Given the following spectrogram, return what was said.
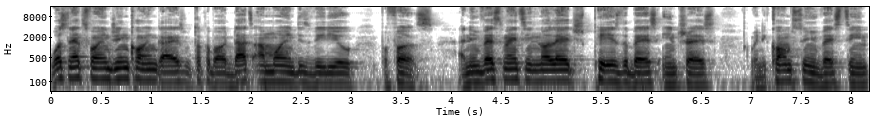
What's next for Enjin Coin, guys? We'll talk about that and more in this video. But first, an investment in knowledge pays the best interest. When it comes to investing,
